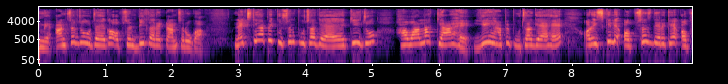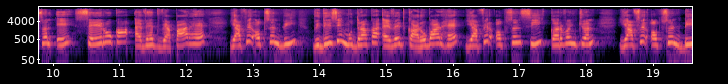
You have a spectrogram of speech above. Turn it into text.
में। आंसर जो हो जाएगा ऑप्शन डी करेक्ट आंसर होगा। नेक्स्ट यहाँ पे क्वेश्चन पूछा गया है कि जो हवाला क्या है? ये यहाँ पे पूछा गया है और इसके लिए ऑप्शंस दे रखे हैं। ऑप्शन ए शेयरों का अवैध व्यापार है या फिर ऑप्शन बी विदेशी मुद्रा का अवैध कारोबार है या फिर ऑप्शन सी करवंचन या फिर ऑप्शन डी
